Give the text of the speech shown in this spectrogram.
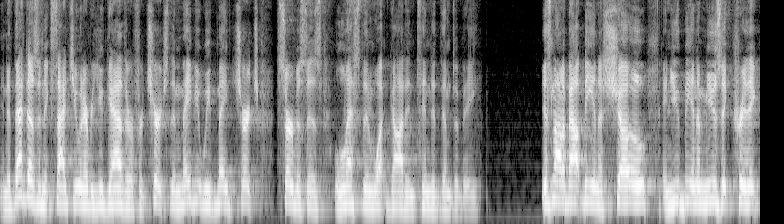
And if that doesn't excite you whenever you gather for church, then maybe we've made church services less than what God intended them to be. It's not about being a show and you being a music critic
